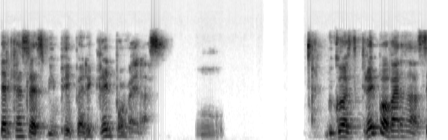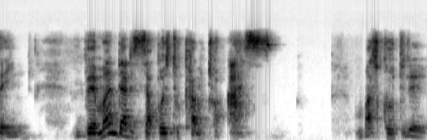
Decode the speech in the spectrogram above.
that counselor has been paid by the credit providers. Mm. Because credit providers are saying the money that is supposed to come to us must go to the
